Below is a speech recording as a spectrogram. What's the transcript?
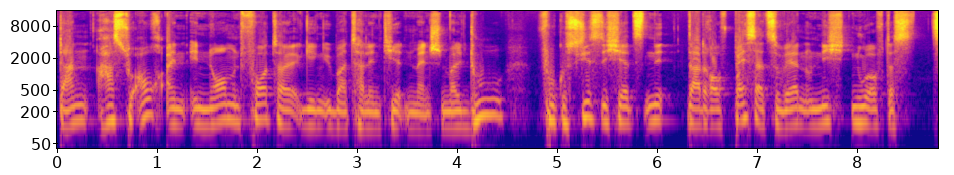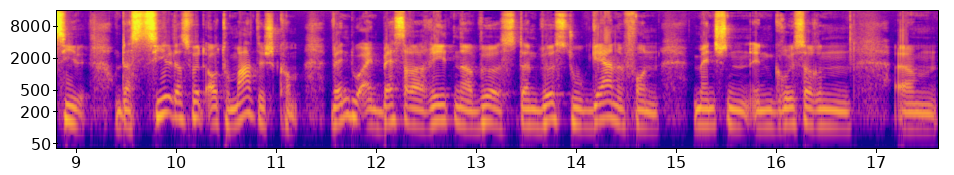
dann hast du auch einen enormen Vorteil gegenüber talentierten Menschen, weil du fokussierst dich jetzt darauf, besser zu werden und nicht nur auf das Ziel. Und das Ziel, das wird automatisch kommen. Wenn du ein besserer Redner wirst, dann wirst du gerne von Menschen in größeren ähm,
